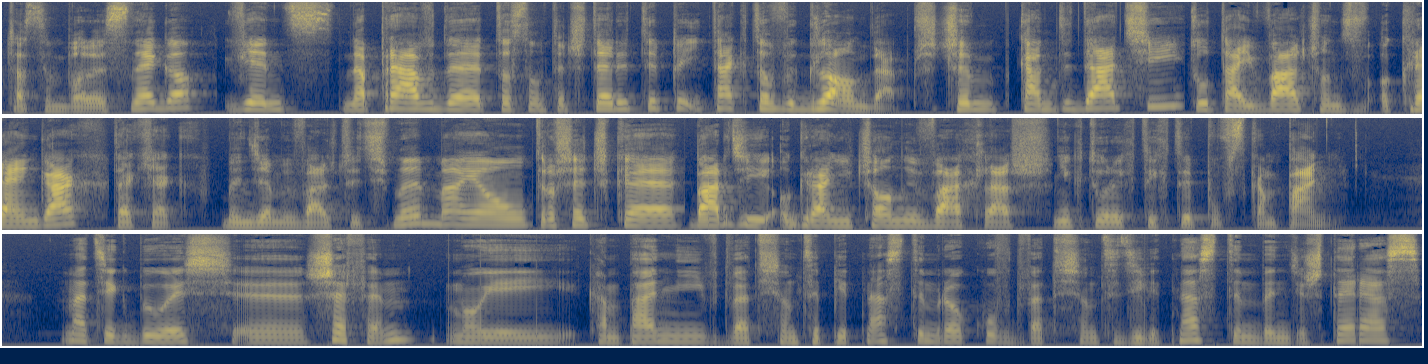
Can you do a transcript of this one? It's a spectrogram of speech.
czasem bolesnego, więc naprawdę to są te cztery typy i tak to wygląda. Przy czym kandydaci tutaj walcząc w okręgach, tak jak będziemy walczyć my, mają troszeczkę bardziej ograniczony wachlarz niektórych tych typów z kampanii. Maciek, byłeś e, szefem mojej kampanii w 2015 roku, w 2019 będziesz teraz.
